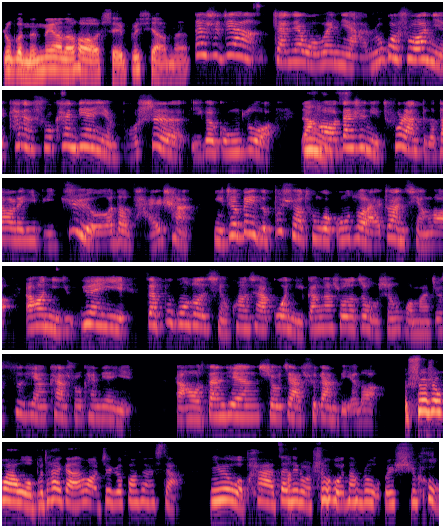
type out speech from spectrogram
如果能那样的话，谁不想呢？但是这样，展姐，我问你啊，如果说你看书、看电影不是一个工作，然后但是你突然得到了一笔巨额的财产，你这辈子不需要通过工作来赚钱了，然后你愿意在不工作的情况下过你刚刚说的这种生活吗？就四天看书、看电影，然后三天休假去干别的？说实话，我不太敢往这个方向想。因为我怕在那种生活当中我会失控，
